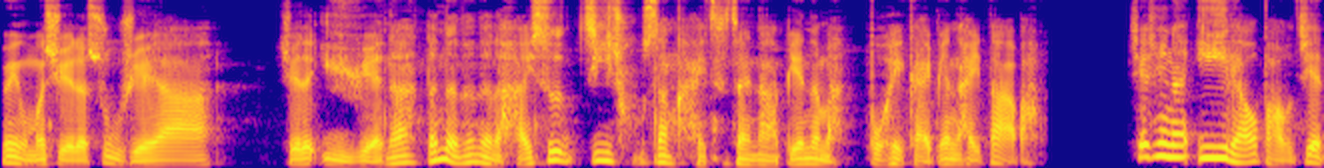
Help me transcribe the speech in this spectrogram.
因为我们学的数学啊，觉得语言啊，等等等等的，还是基础上还是在那边的嘛，不会改变太大吧。接下去呢，医疗保健。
